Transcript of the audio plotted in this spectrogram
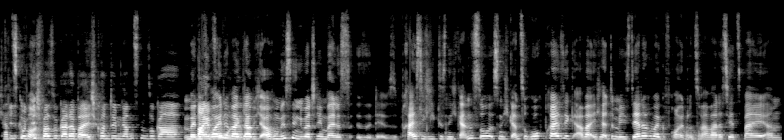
Ich hatte es gewonnen. und ich war sogar dabei. Ich konnte dem Ganzen sogar Meine beiwohnen. Freude war, glaube ich, auch ein bisschen übertrieben, weil das, der- preislich liegt es nicht ganz so, ist nicht ganz so hochpreisig, aber ich hätte mich sehr darüber gefreut. Und zwar war das jetzt bei, ähm,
